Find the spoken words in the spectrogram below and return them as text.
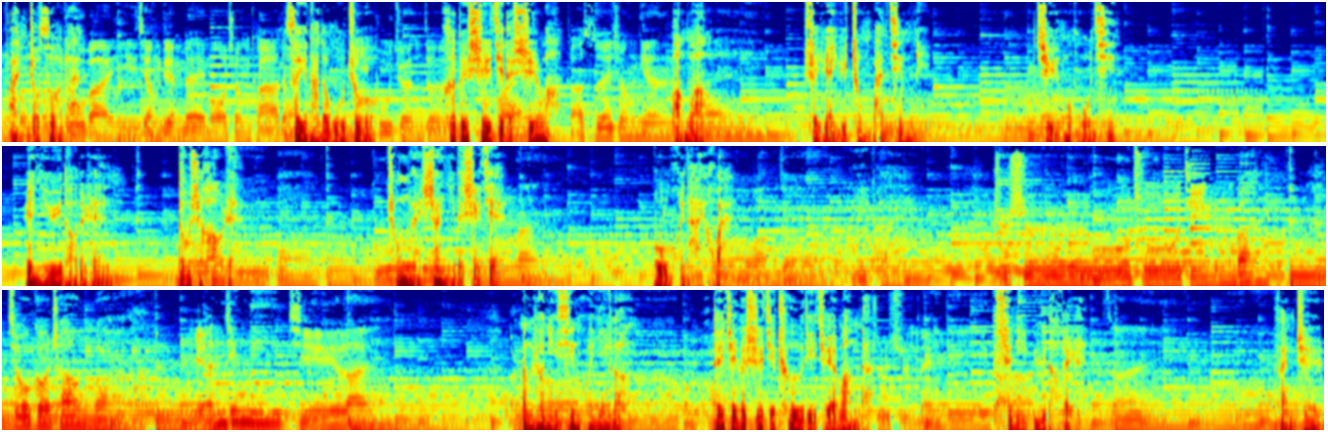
暗中作乱，最大的无助和对世界的失望，往往是源于众叛亲离、举目无亲。愿你遇到的人都是好人，充满善意的世界不会太坏。是无处停摆，就歌唱吧，眼睛眯起来。能让你心灰意冷，对这个世界彻底绝望的，是你遇到的人。反之，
